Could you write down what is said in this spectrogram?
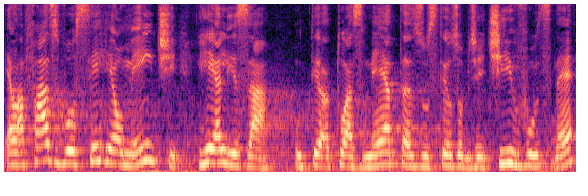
Ela faz você realmente realizar te, as tuas metas, os teus objetivos, né?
